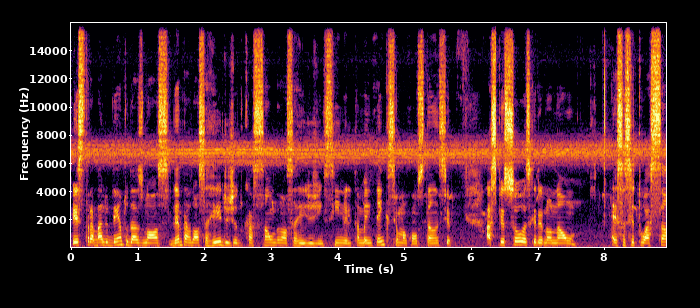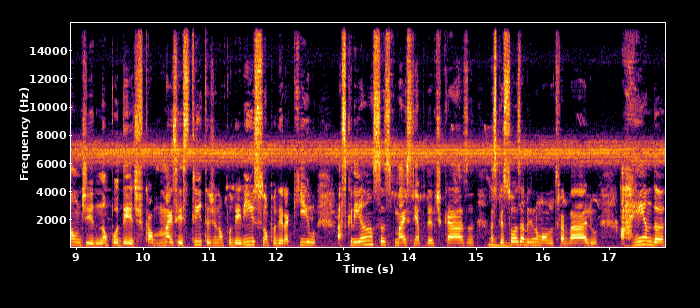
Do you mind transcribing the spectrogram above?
esse trabalho dentro, das nossas, dentro da nossa rede de educação, da nossa rede de ensino, ele também tem que ser uma constância. As pessoas, querendo ou não, essa situação de não poder, de ficar mais restrita, de não poder isso, não poder aquilo, as crianças mais tempo dentro de casa, uhum. as pessoas abrindo mão do trabalho, a renda,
